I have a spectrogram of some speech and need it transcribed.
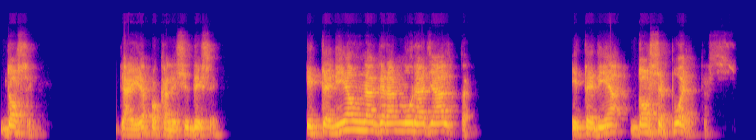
12. De ahí Apocalipsis dice, y tenía una gran muralla alta y tenía doce puertas.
